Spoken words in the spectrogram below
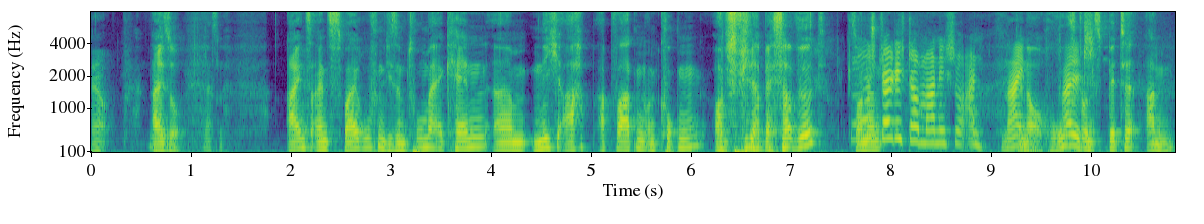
Ja. Also. Lassen. 112 rufen, die Symptome erkennen, ähm, nicht ab, abwarten und gucken, ob es wieder besser wird. sondern, stell dich doch mal nicht so an. Nein. Genau, ruft falsch. uns bitte an.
